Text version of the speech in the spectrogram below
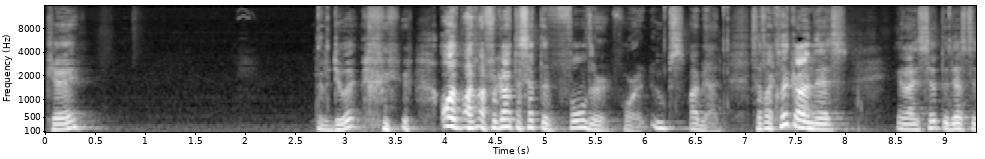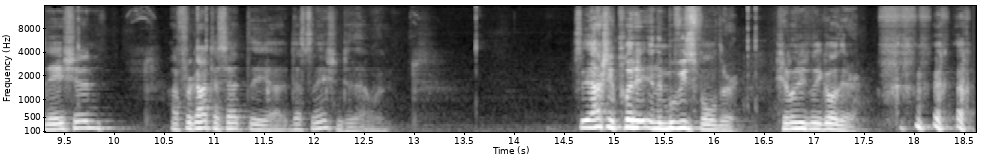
okay. Did it do it? oh, I, I forgot to set the folder for it. Oops, my bad. So if I click on this and I set the destination, I forgot to set the uh, destination to that one. So they actually put it in the movies folder. Here, let me, let me go there.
